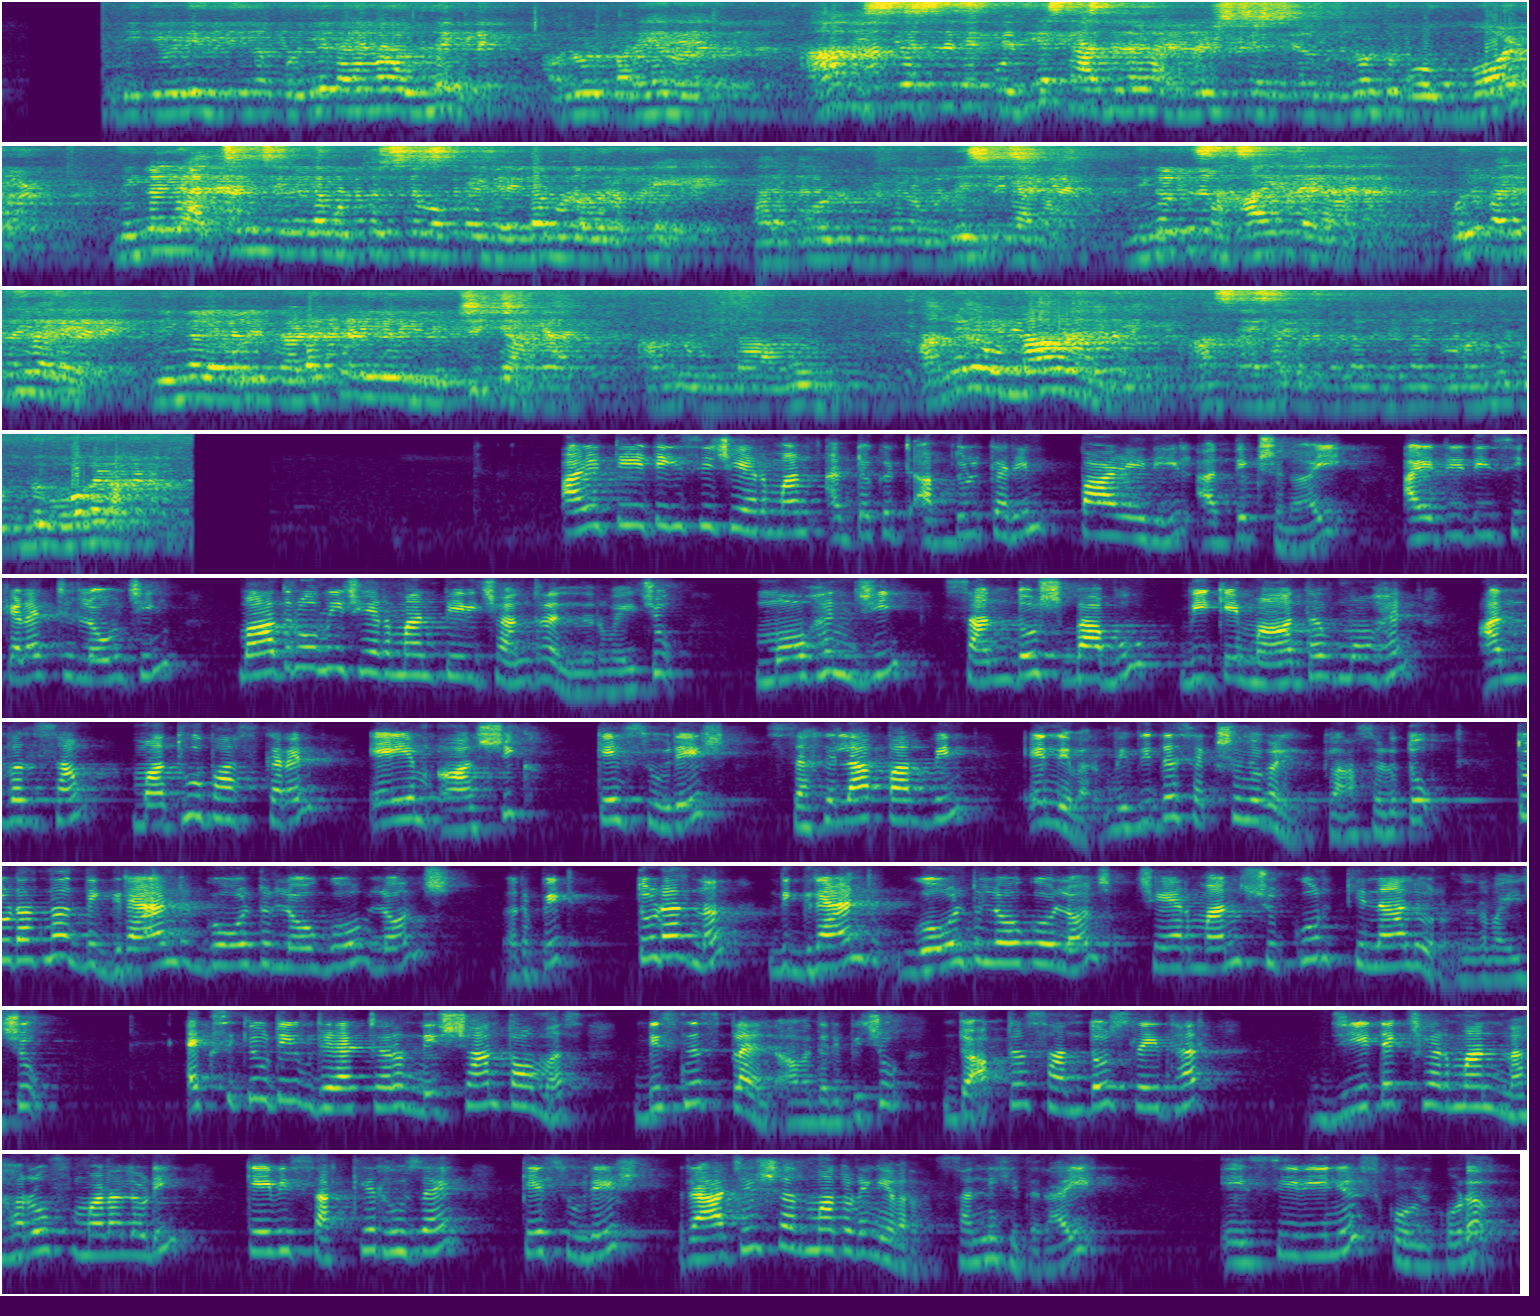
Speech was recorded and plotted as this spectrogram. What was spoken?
അവരോട് പറയാനുള്ളത് ആ ബിസിനസ്സിന്റെ പുതിയ സാധ്യതകൾ അന്വേഷിച്ച് നിങ്ങൾ മുന്നോട്ട് പോകുമ്പോൾ നിങ്ങളുടെ അച്ഛനും നിങ്ങളുടെ മുത്തച്ഛനും ഒക്കെ ബന്ധമുള്ളവരൊക്കെ പലപ്പോഴും നിങ്ങളെ ഉപദേശിക്കാനോ നിങ്ങൾക്ക് സഹായം തരാനോ ഒരു പരിധിവരെ നിങ്ങളെ ഒരു കടക്കണിയിൽ രക്ഷിക്കാനോ അവരുണ്ടാവും അങ്ങനെ ഉണ്ടാവണമെങ്കിൽ ആ സ്നേഹബന്ധങ്ങൾ നിങ്ങൾ തുടർന്ന് കൊണ്ടുപോകണം. I T D C chairman advocate Abdul Karim Pazheriyil അധ്യക്ഷനായി. I T D C connect launching Mathrubhumi chairman V Chandran നിർവഹിച്ചു. Mohanji Santhosh Babu V K Madhav Mohan Anvar Sam Madhu Bhaskaran A M Ashiq K Suresh Sahla Parvin എന്നിവർ വിവിധ സെക്ഷനുകളിൽ class എടുത്തു. തുടർന്ന് the grand gold logo launch repeat തുടർന്ന് the grand gold logo launch chairman Shukoor Kinalur നിർവഹിച്ചു. Executive director Nishanth Thomas business plan അവതരിപ്പിച്ചു. Doctor Santhosh Sreedhar G Tech chairman Mehroof Manalodi K V Zakir Hussain K Suresh Rajesh Sharma തുടങ്ങിയവർ സന്നിഹിതരായി. A C V news Kozhikode.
